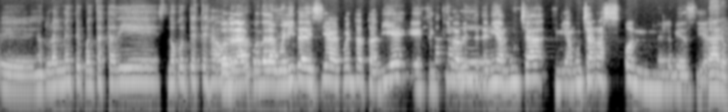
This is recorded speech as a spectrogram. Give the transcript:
eh, naturalmente cuenta hasta 10, no contestes ahora. Cuando la, cuando la abuelita decía cuenta hasta 10, efectivamente tenía mucha, tenía mucha razón en lo que decía. Claro,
